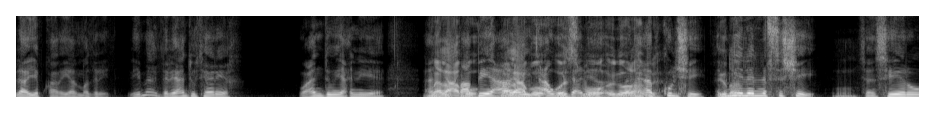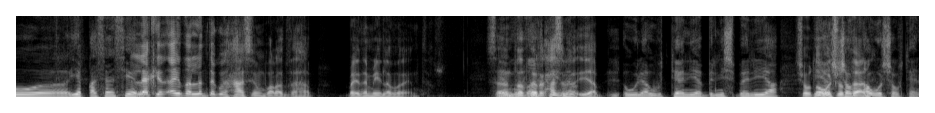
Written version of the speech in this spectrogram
لا يبقى ريال مدريد. لماذا؟ اللي عنده تاريخ وعنده يعني ملعبه- طبيعه ملعبه يتعود واسمه. له ملعب. كل شيء. الميلان نفس الشيء. سانسيرو يبقى سانسيرو لكن أيضا لن تكون حاسمه مباراة الذهاب بين ميلان والإنتر سننتظر حسم الاياب الأولى والثانية بالنسبة لي شوط أول شوط ثاني أول شوط ثاني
